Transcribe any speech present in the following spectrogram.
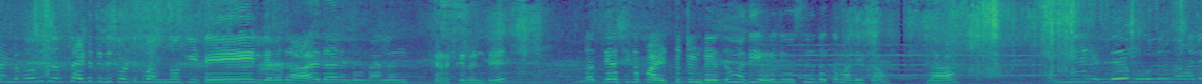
രണ്ട് മൂന്ന് ദിവസമായിട്ട് ഇതിന്റെ ചോട്ടിക്ക് വന്ന് നോക്കിയിട്ടേ ഇല്ല. അത് ആ ഇതാ രണ്ട് മൂന്നാൽ കിടക്കുന്നുണ്ട്. അത്യാവശ്യം അത്യാവശ്യമൊക്കെ പഴുത്തിട്ടുണ്ട്. ഇത് മതി. ഒരു ജ്യൂസിന് ഇതൊക്കെ മതി കേട്ടോ ഇതാ. ഒന്ന് രണ്ട് മൂന്ന് നാല്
